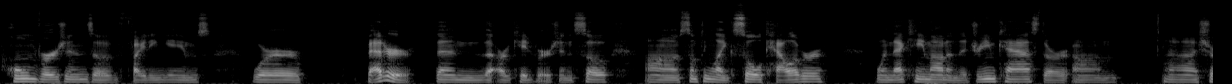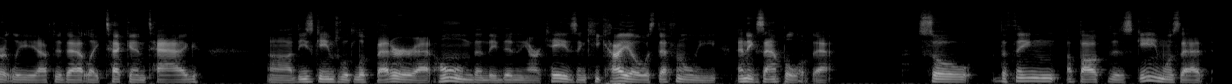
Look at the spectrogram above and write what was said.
home versions of fighting games were better than the arcade version. So uh, something like Soul Calibur, when that came out on the Dreamcast, or um, uh, shortly after that, like Tekken Tag. Uh, these games would look better at home than they did in the arcades, and Kikaioh was definitely an example of that. So the thing about this game was that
